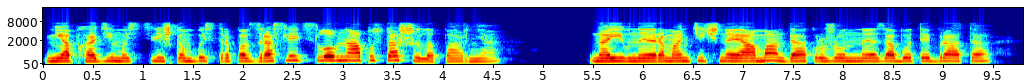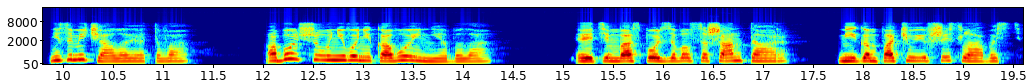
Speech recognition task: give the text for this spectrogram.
необходимость слишком быстро повзрослеть словно опустошила парня. Наивная романтичная Аманда, окруженная заботой брата, не замечала этого, а больше у него никого и не было. Этим воспользовался Шантар, мигом почуявший слабость.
